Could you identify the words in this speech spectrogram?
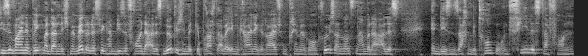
diese Weine bringt man dann nicht mehr mit und deswegen haben diese Freunde alles Mögliche mitgebracht, aber eben keine gereiften Premier Grand Crus. Ansonsten haben wir da alles in diesen Sachen getrunken und vieles davon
